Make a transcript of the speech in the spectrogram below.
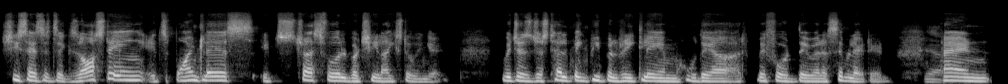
She says it's exhausting, it's pointless, it's stressful, but she likes doing it. Which is just helping people reclaim who they are before they were assimilated. Yeah. And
